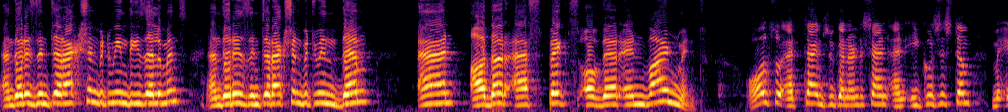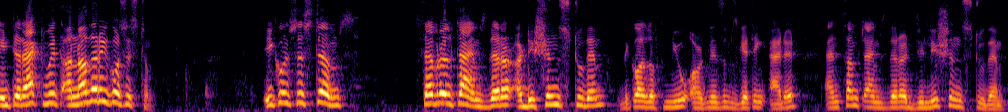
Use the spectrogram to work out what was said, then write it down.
and there is interaction between these elements and there is interaction between them and other aspects of their environment. Also at times you can understand an ecosystem may interact with another ecosystem. Ecosystems several times there are additions to them because of new organisms getting added and sometimes there are deletions to them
